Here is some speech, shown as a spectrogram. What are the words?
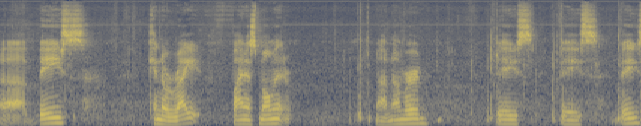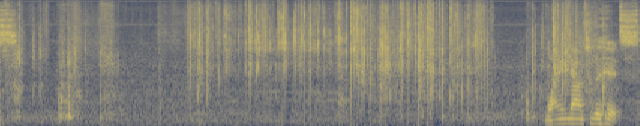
uh, base, Kendall Wright, finest moment, not numbered, base, base, base. Winding down to the hits.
